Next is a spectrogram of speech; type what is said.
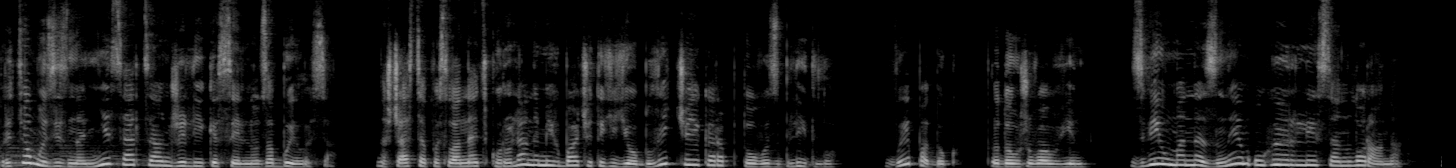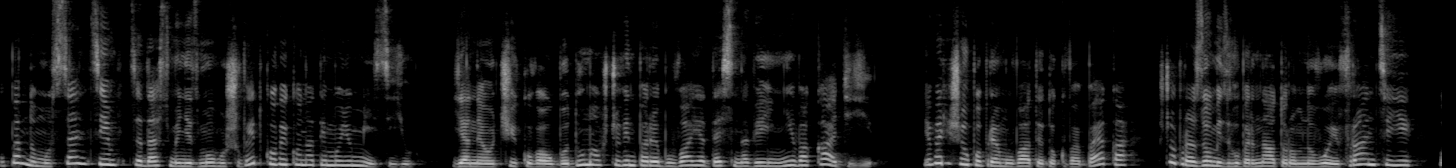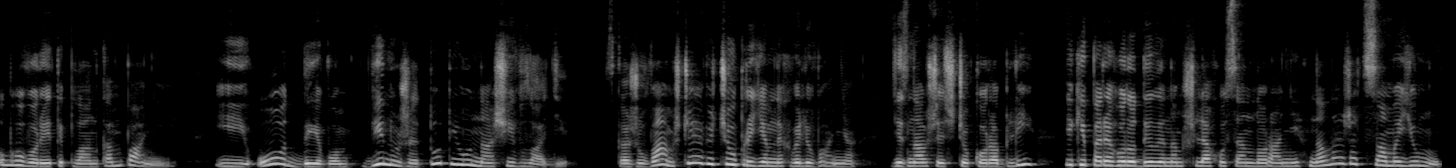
При цьому зізнанні серце Анжеліки сильно забилося. На щастя, посланець короля не міг бачити її обличчя, яке раптово зблідло. Випадок, продовжував він, звів мене з ним у гирлі Сен Лорана. У певному сенсі це дасть мені змогу швидко виконати мою місію. Я не очікував, бо думав, що він перебуває десь на війні в Акадії. Я вирішив попрямувати до Квебека, щоб разом із губернатором Нової Франції обговорити план кампанії. І, о, диво, він уже тут і у нашій владі. Скажу вам, що я відчув приємне хвилювання, дізнавшись, що кораблі, які перегородили нам шлях у Сен Лорані, належать саме йому.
